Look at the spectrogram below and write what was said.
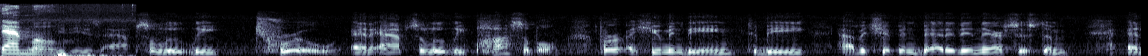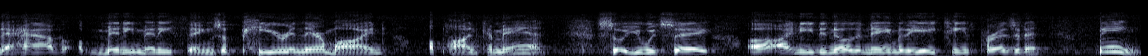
demo. It is absolutely true and absolutely possible for a human being to be have a chip embedded in their system and to have many many things appear in their mind upon command. So you would say, uh, I need to know the name of the 18th president. Bing.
